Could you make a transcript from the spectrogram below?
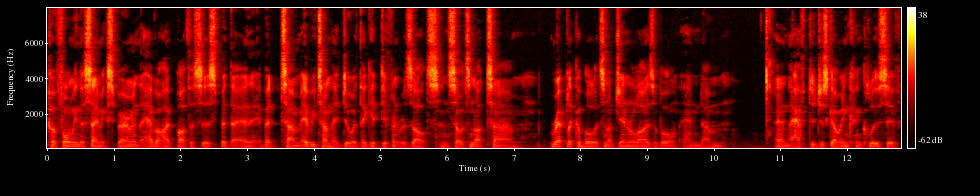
performing the same experiment. They have a hypothesis, but they, but um, every time they do it, they get different results, and so it's not um, replicable. It's not generalizable, and um, and they have to just go inconclusive.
